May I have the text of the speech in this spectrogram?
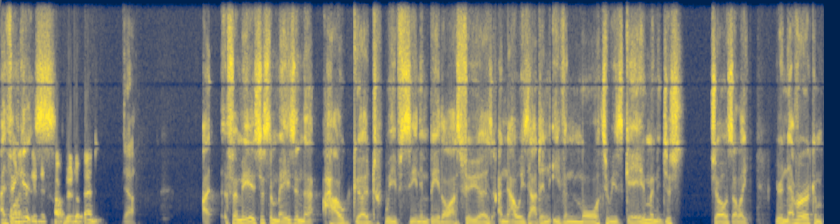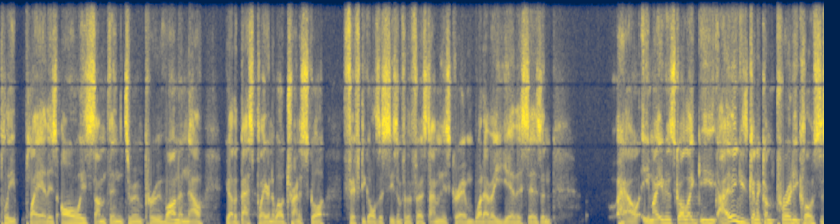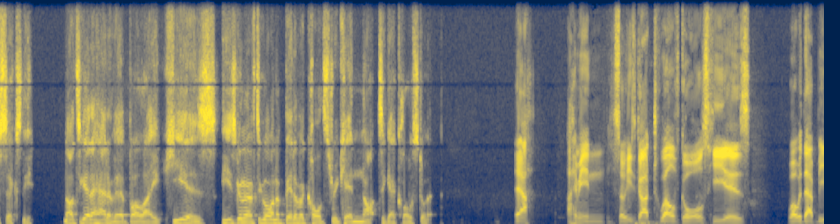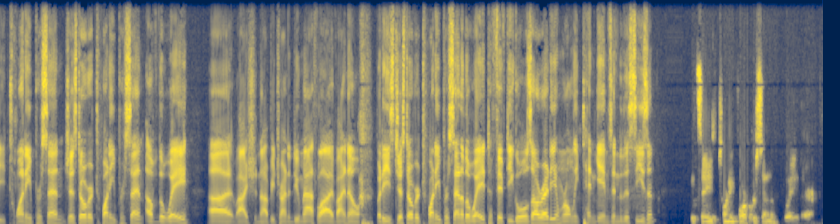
I think well, it's, it's tough to defend. Yeah. I, for me, it's just amazing that how good we've seen him be the last few years, and now he's adding even more to his game, and it just shows that like you're never a complete player. There's always something to improve on. And now you're the best player in the world trying to score 50 goals this season for the first time in his career in whatever year this is. And hell, he might even score like he, I think he's going to come pretty close to 60. Not to get ahead of it, but like he is, he's going to have to go on a bit of a cold streak here not to get close to it. Yeah. I mean, so he's got 12 goals. He is, what would that be? 20%, just over 20% of the way uh, I should not be trying to do math live, I know, but he's just over 20% of the way to 50 goals already, and we're only 10 games into the season. I'd say he's 24% of the way there.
